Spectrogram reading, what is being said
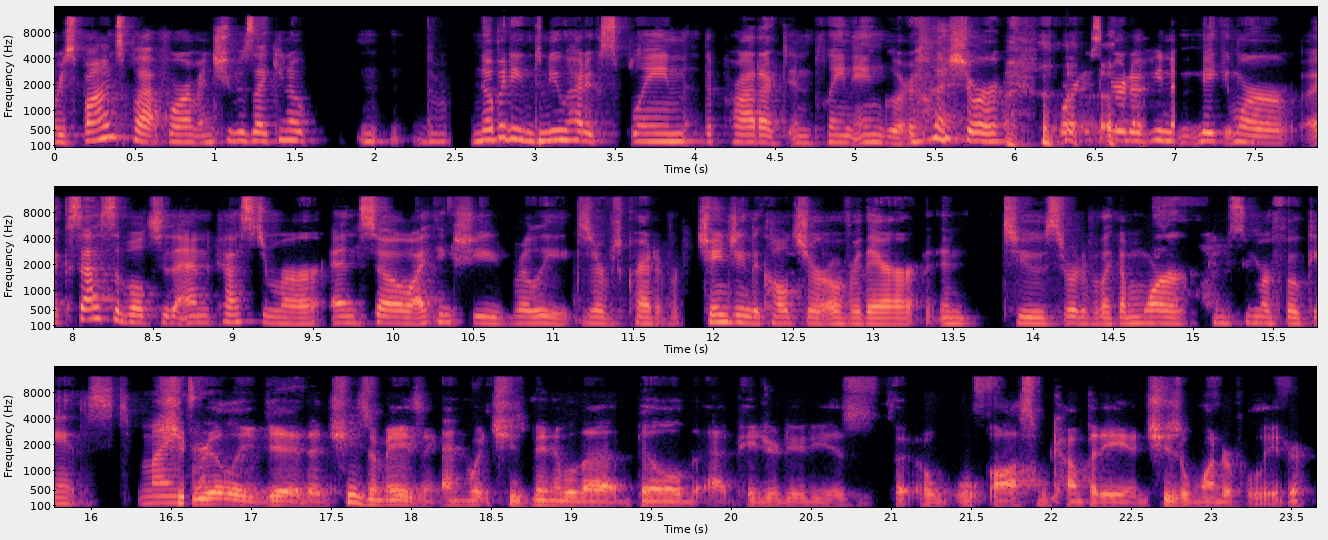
response platform. And she was like, you know, the, nobody knew how to explain the product in plain English or, or sort of, you know, make it more accessible to the end customer. And so I think she really deserves credit for changing the culture over there into sort of like a more consumer focused mindset. She really did. And she's amazing. And what she's been able to build at PagerDuty is an awesome company. And she's a wonderful leader.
